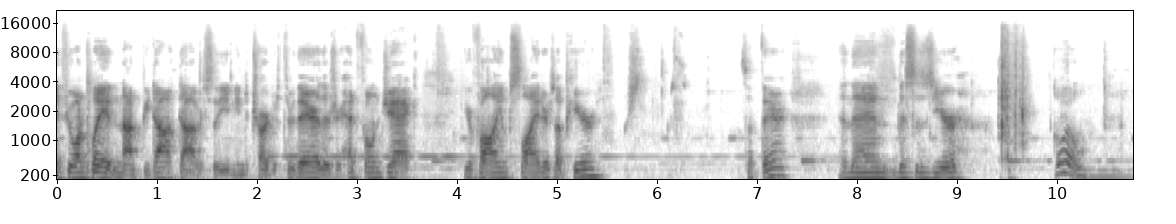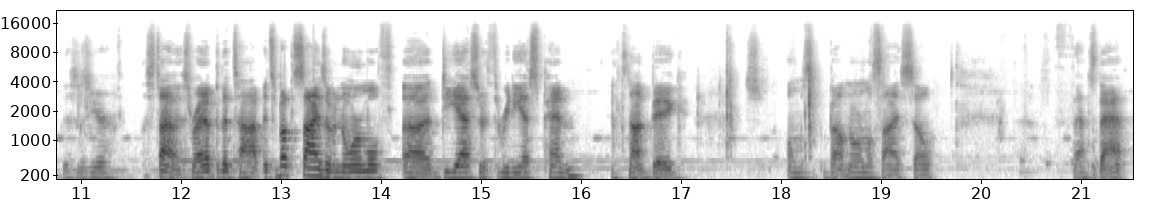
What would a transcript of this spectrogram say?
if you want to play it and not be docked, obviously you need to charge it through there. There's your headphone jack, your volume sliders up here. It's up there, and then this is your. Oh, this is your stylus right up at the top. It's about the size of a normal uh, DS or 3DS pen. It's not big. It's almost about normal size, so that's that.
